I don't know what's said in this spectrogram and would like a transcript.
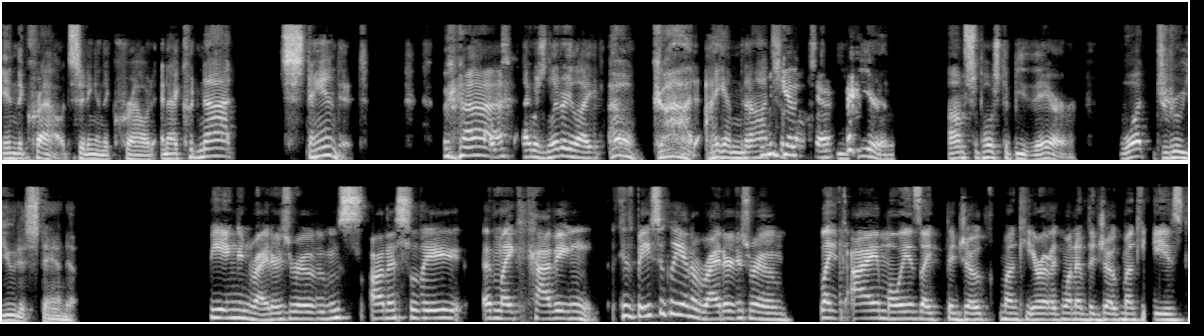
in the crowd, sitting in the crowd, and I could not stand it. I, was, I, was, literally like, oh God, I am not supposed to be here. I'm supposed to be there. What drew you to stand up? Being in writers' rooms, honestly, and like having, because basically in a writer's room, like I'm always like the joke monkey or like one of the joke monkeys.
